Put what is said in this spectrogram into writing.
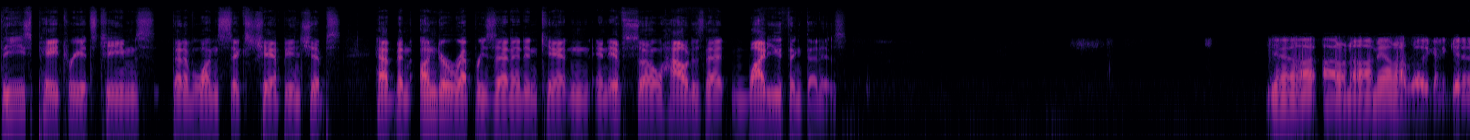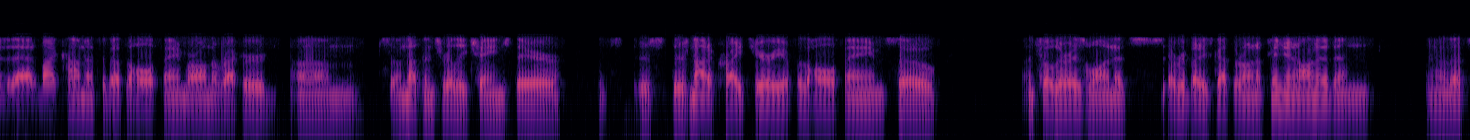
these Patriots teams that have won six championships have been underrepresented in Canton? And if so, how does that, why do you think that is? Yeah, I, I don't know. I mean, I'm not really going to get into that. My comments about the Hall of Fame are on the record, um, so nothing's really changed there. It's, there's there's not a criteria for the Hall of Fame, so until there is one, it's everybody's got their own opinion on it, and you know that's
